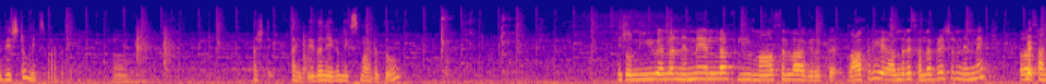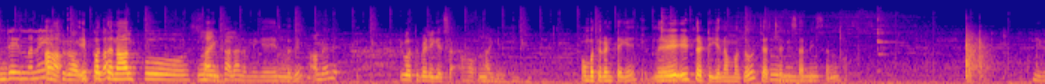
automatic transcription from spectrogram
ಇದಿಷ್ಟು ಮಿಕ್ಸ್ ಮಾಡೋದು. ಅಷ್ಟೇ. ಆಯ್ತು ಇದನ್ನೀಗ ಮಿಕ್ಸ್ ಮಾಡೋದು. ಸೊ ನೀವೆಲ್ಲ ನಿನ್ನೆ ಎಲ್ಲ ಫುಲ್ ಮಾಸ್ ಎಲ್ಲ ಆಗಿರುತ್ತೆ. ರಾತ್ರಿ ಅಂದ್ರೆ ಸೆಲೆಬ್ರೇಷನ್ ನಿನ್ನೆ ಸಂಜೆಯಿಂದನೇ ಇಪ್ಪತ್ತ ನಾಲ್ಕು ಸಾಯಂಕಾಲ ನಮಗೆ ಇರ್ತದೆ. ಆಮೇಲೆ ಇವತ್ತು ಬೆಳಿಗ್ಗೆ ಸಹ. ಹಾಗೆ. ಒಂಬತ್ತು ಗಂಟೆಗೆ ಏಯ್ಟ್ ತರ್ಟಿಗೆ ನಮ್ಮದು ಚರ್ಚಲ್ಲಿ ಸರ್ವಿಸ್ ಈಗ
